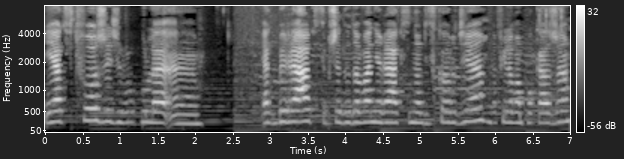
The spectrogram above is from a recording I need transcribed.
jak stworzyć w ogóle e, jakby reakcję, przebudowanie reakcji na Discordzie, za chwilę wam pokażę.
